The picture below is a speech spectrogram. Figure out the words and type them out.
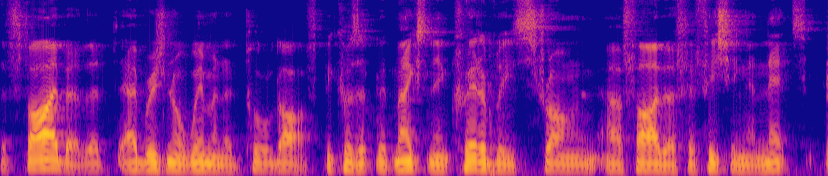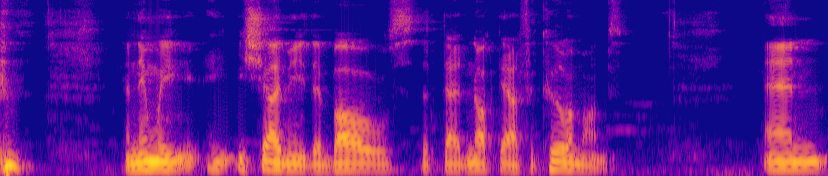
the fibre that Aboriginal women had pulled off because it, it makes an incredibly strong uh, fibre for fishing and nets. and then we, he showed me the bowls that they'd knocked out for coolamons. And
